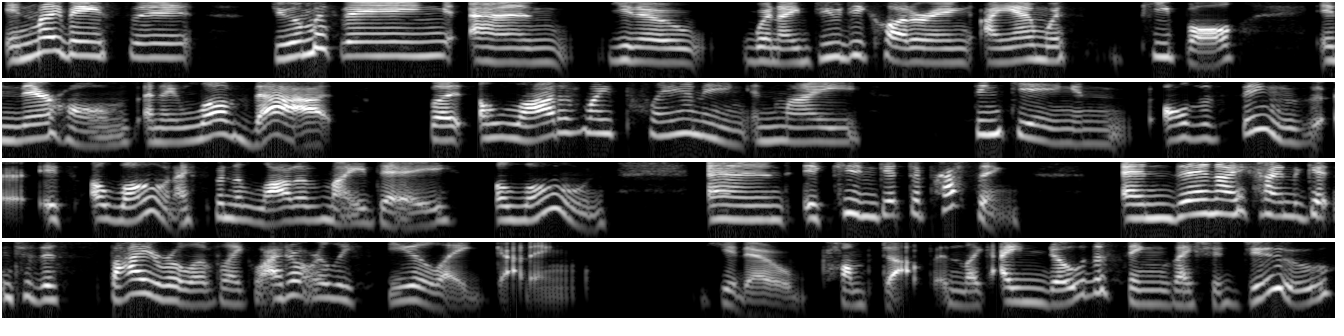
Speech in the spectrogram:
in my basement, doing my thing. And, you know, when I do decluttering, I am with people in their homes and I love that. But a lot of my planning and my thinking and all the things it's alone. I spend a lot of my day alone and it can get depressing. And then i kind of get into this spiral of like well, i don't really feel like getting you know pumped up. And like i know the things i should do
